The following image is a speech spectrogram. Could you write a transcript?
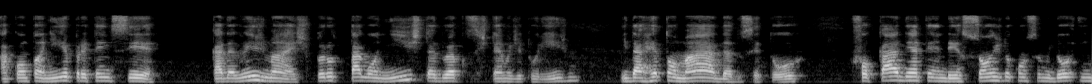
a companhia pretende ser cada vez mais protagonista do ecossistema de turismo e da retomada do setor, focada em atender sonhos do consumidor em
